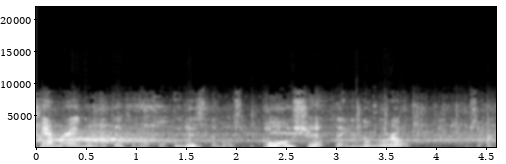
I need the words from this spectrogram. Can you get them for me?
camera angle that they come up with. It is the most bullshit thing in the world. I'm sorry.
